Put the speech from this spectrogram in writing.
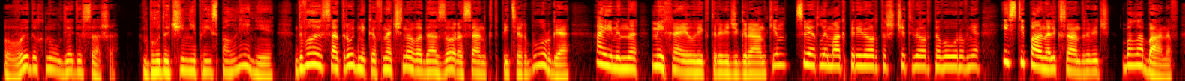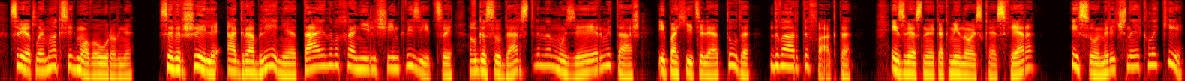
Выдохнул дядя Саша. Будучи не при исполнении, двое сотрудников ночного дозора Санкт-Петербурга, а именно Михаил Викторович Гранкин, светлый маг-перевертыш четвертого уровня, и Степан Александрович Балабанов, светлый маг седьмого уровня, совершили ограбление тайного хранилища Инквизиции в Государственном музее Эрмитаж и похитили оттуда два артефакта — известные как Минойская сфера и Сумеречные клыки.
